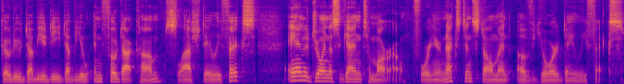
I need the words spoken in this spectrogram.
go to wdwinfo.com slash dailyfix and join us again tomorrow for your next installment of Your Daily Fix.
